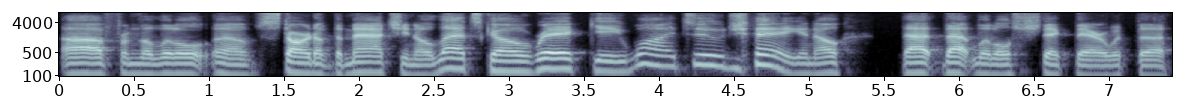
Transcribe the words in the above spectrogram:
uh, from the little uh, start of the match. You know, "Let's go Ricky," Y2J. You know that that little shtick there with the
